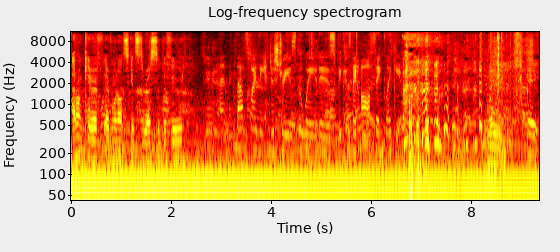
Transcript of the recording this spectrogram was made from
I don't care if everyone else gets the rest of the food. That's why the industry is the way it is because they all think like you. Hey,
